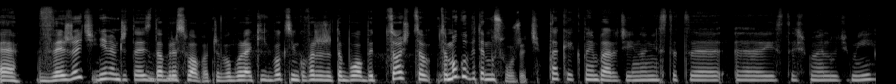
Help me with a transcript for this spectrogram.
e, wyżyć. Nie wiem, czy to jest dobre słowo, czy w ogóle kickboxing uważa, że to byłoby coś, co, co mogłoby temu służyć. Tak, jak najbardziej. No niestety y, jesteśmy ludźmi,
